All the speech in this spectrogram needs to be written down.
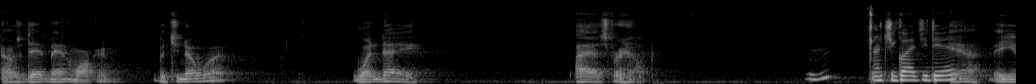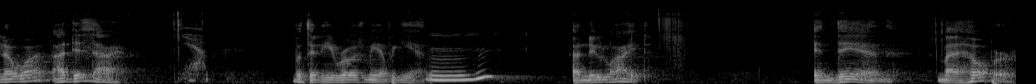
I was a dead man walking. But you know what? One day, I asked for help. Mm-hmm. Aren't you glad you did Yeah, and you know what? I did die. yeah But then he rose me up again. Mm-hmm. A new light. And then my helper,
